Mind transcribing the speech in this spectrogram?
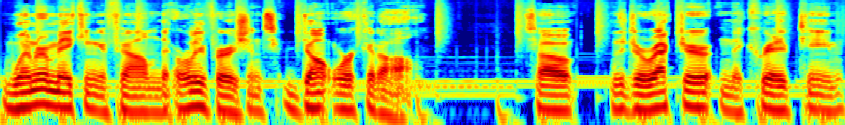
when we're making a film, the early versions don't work at all. So the director and the creative team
